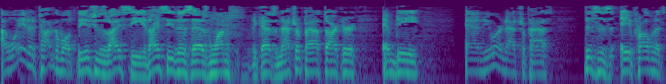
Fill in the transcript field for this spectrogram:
I want you to talk about the issues that I see, and I see this as one, as a naturopath, doctor, MD, and you are a naturopath. This is a problem that's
